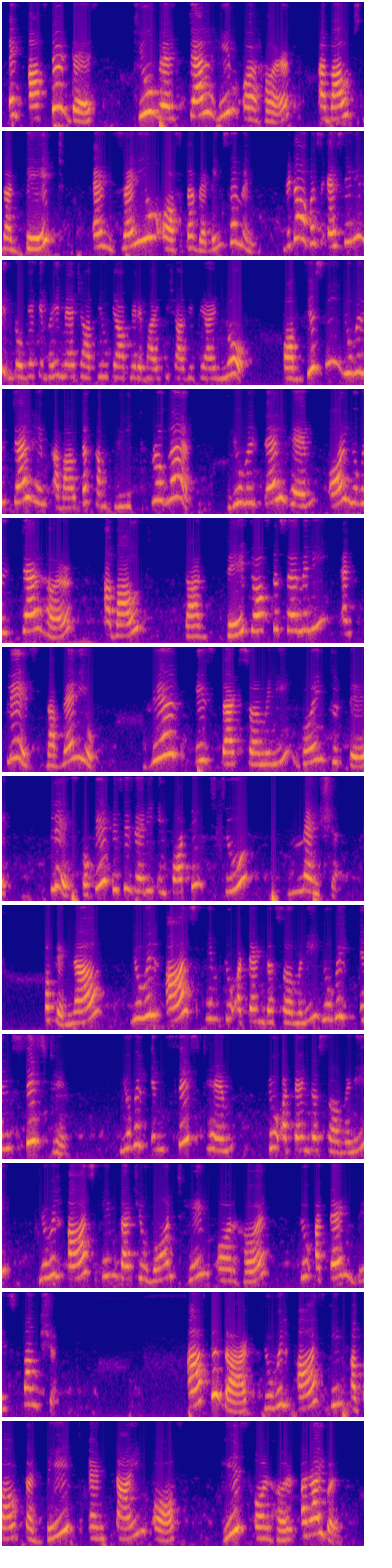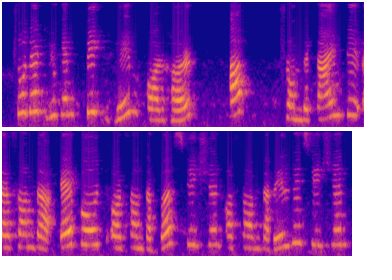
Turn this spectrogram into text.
and after this you will tell him और her about the date and venue of the wedding ceremony. बेटा बस ऐसे नहीं लिख दोगे कि भाई मैं चाहती हूँ कि आप मेरे भाई की शादी पे आए no obviously you will tell him about the complete program. You will tell him or you will tell her about the date of the ceremony and place, the venue. Where is that ceremony going to take place? Okay, this is very important to mention. Okay, now you will ask him to attend the ceremony. You will insist him. You will insist him to attend the ceremony, you will ask him that you want him or her to attend this function. After that, you will ask him about the date and time of his or her arrival so that you can pick him or her from the time uh, from the airport or from the bus station or from the railway station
